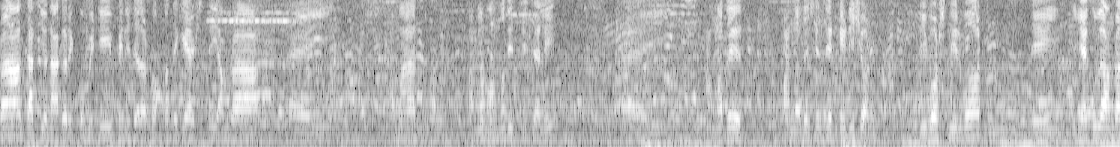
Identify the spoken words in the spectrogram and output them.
আমরা জাতীয় নাগরিক কমিটি ফেনী জেলার পক্ষ থেকে আসছি। আমরা এই আমার আমি মোহাম্মদ ইদ্রিস আলী, এই আমাদের বাংলাদেশের যে ট্রেডিশন দিবস নির্ভর যে ইয়েগুলো আমরা,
